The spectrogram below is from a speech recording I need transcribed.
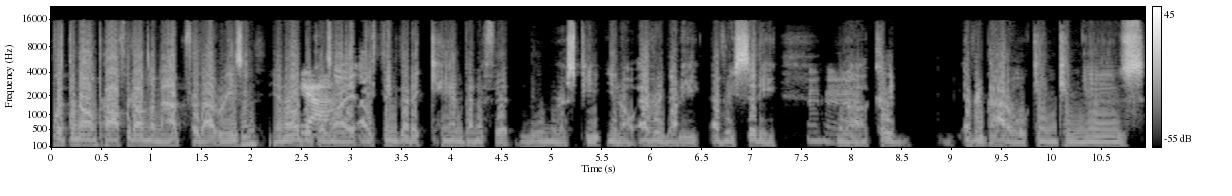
put the nonprofit on the map for that reason, you know, yeah. because I, I think that it can benefit numerous people, you know, everybody, every city, mm-hmm. uh, could, every battle can, can use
